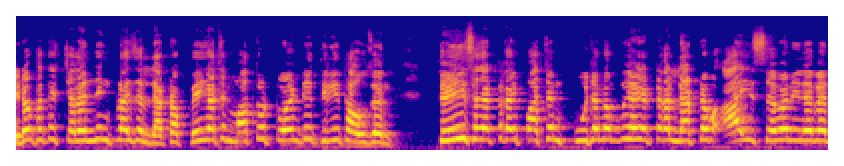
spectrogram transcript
এটাও থাকছে চ্যালেঞ্জিং প্রাইসের ল্যাপটপ পেয়ে যাচ্ছেন মাত্র টোয়েন্টি থ্রি থাউজেন্ড তেইশ হাজার টাকায় পাচ্ছেন পঁচানব্বই হাজার টাকার laptop I seven eleven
